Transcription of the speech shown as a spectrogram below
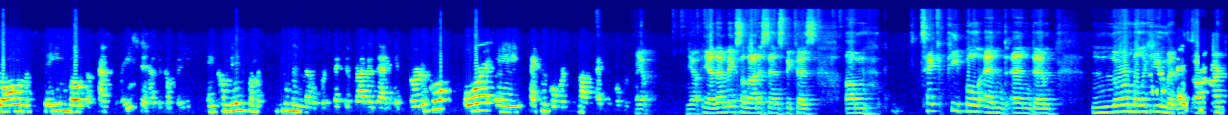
you're all on the same boat of transformation as a company and come in from a human level perspective rather than a vertical or a technical versus non-technical perspective. Yeah, yeah, yeah. That makes a lot of sense because um, tech people and and um, normal humans are, are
